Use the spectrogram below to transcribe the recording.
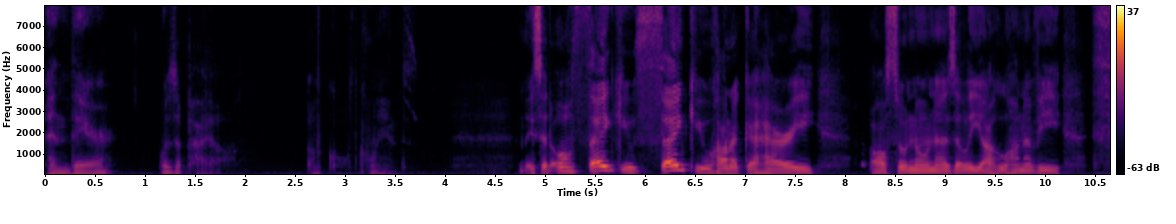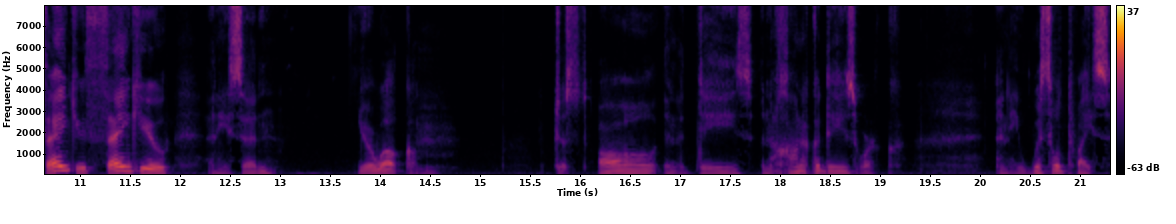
and there was a pile of gold coins. And they said, Oh, thank you, thank you, Hanukkah Harry, also known as Eliyahu Hanavi. Thank you, thank you. And he said, You're welcome. Just all in a day's, in a Hanukkah day's work. And he whistled twice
